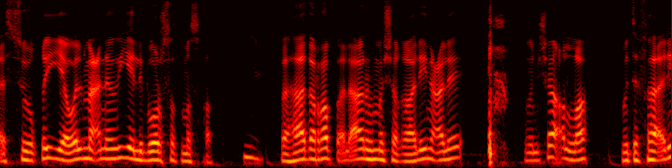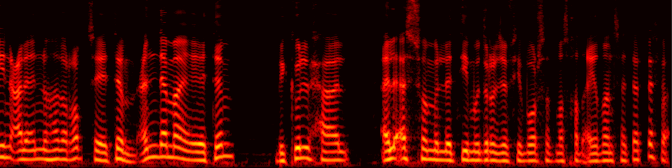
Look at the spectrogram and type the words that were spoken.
السوقية والمعنوية لبورصة مسقط نعم. فهذا الربط الآن هم شغالين عليه وإن شاء الله متفائلين على إنه هذا الربط سيتم عندما يتم بكل حال الأسهم التي مدرجة في بورصة مسقط أيضا سترتفع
